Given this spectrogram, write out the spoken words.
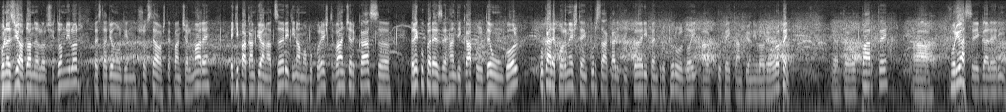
Bună ziua, doamnelor și domnilor! Pe stadionul din Șoseaua Ștefan cel Mare, echipa campioană a țării, Dinamo București, va încerca să recupereze handicapul de un gol cu care pornește în cursa calificării pentru turul 2 al Cupei Campionilor Europeni. Iată o parte a furioasei galerii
